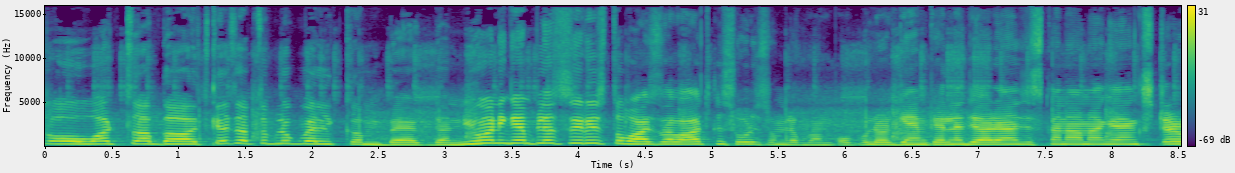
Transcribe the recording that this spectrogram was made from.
तो व्हाट्सअप गाइस कैसे आप सब लोग? वेलकम बैक द न्यू अनी गेम प्लस सीरीज़ तो भाई साहब, आज की स्टोरी से हम लोग बहुत पॉपुलर गेम खेलने जा रहे हैं, जिसका नाम है गैंगस्टर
